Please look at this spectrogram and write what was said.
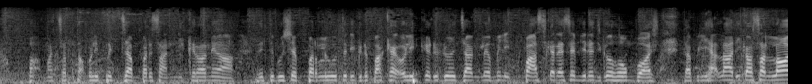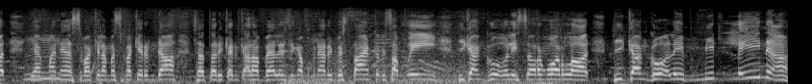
Nampak macam tak boleh pejam pada saat ini kerana retribution perlu untuk digunakan oleh kedua-dua jungler milik pasukan SMG dan juga Homeboys. Tapi lihatlah di kawasan Lord hmm. yang mana semakin lama semakin rendah. Satu tarikan ke arah balance dengan penggunaan reverse time tapi Subway diganggu oleh seorang Warlord. Diganggu oleh mid laner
